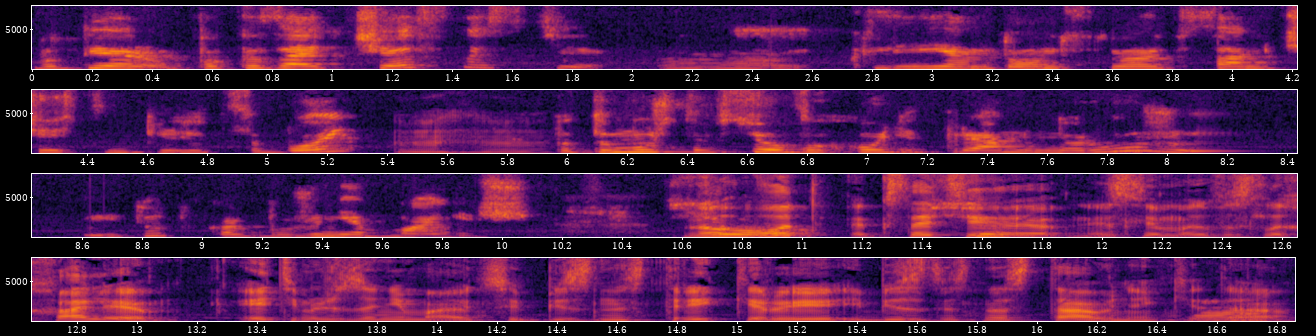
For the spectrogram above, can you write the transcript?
во-первых, показать честности э, клиенту, он становится сам честен перед собой, угу. потому что все выходит прямо наружу, и тут как бы уже не обманешь. Ну Всё. вот, кстати, Всё. если мы вы слыхали, этим же занимаются бизнес-трекеры и бизнес-наставники, да? да?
